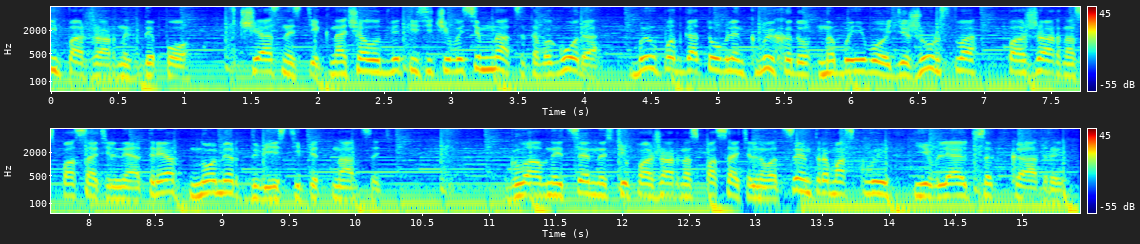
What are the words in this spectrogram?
и пожарных депо. В частности, к началу 2018 года был подготовлен к выходу на боевое дежурство пожарно-спасательный отряд номер 215. Главной ценностью пожарно-спасательного центра Москвы являются кадры –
